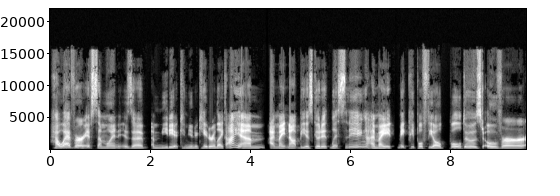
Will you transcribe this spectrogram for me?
However, if someone is a immediate communicator like I am, I might not be as good at listening. I might make people feel bulldozed over.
